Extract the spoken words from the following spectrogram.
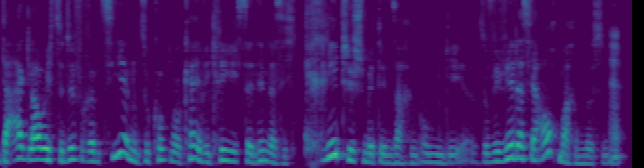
da, glaube ich, zu differenzieren und zu gucken, okay, wie kriege ich es denn hin, dass ich kritisch mit den Sachen umgehe? So wie wir das ja auch machen müssen. Ja.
